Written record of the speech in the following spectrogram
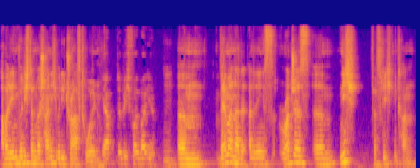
aber den würde ich dann wahrscheinlich über die Draft holen. Ja, da bin ich voll bei dir. Mhm. Ähm, wenn man allerdings Rogers ähm, nicht verpflichten kann,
